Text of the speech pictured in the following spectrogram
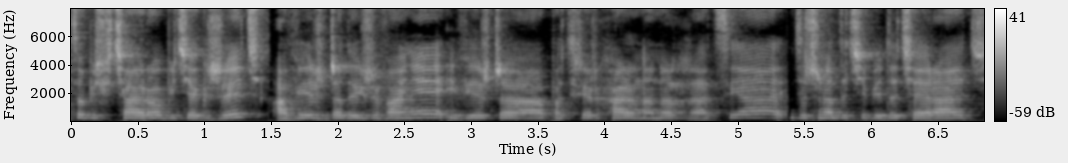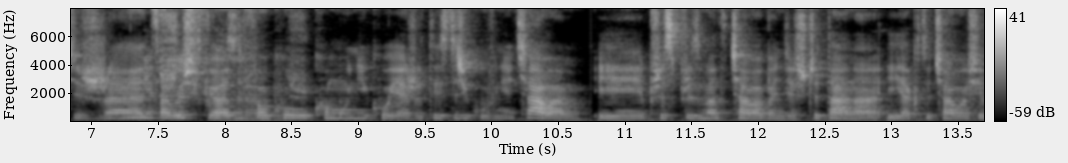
Co byś chciała robić, jak żyć, a wjeżdża dojrzewanie i wjeżdża patriarchalna narracja, zaczyna do ciebie docierać, że Nie cały świat zrobisz. wokół komunikuje, że ty jesteś głównie ciałem i przez pryzmat ciała będziesz czytana i jak to ciało się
